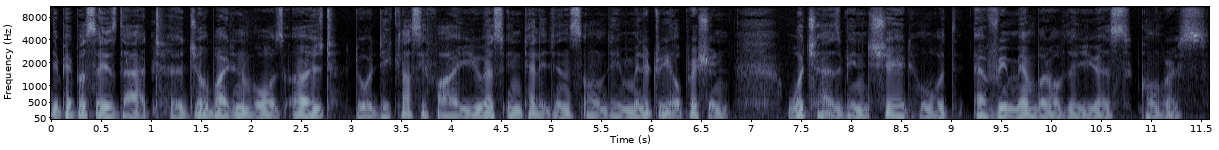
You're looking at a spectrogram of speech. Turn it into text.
The paper says that uh, Joe Biden was urged to declassify U.S. intelligence on the military operation, which has been shared with every member of the U.S. Congress.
